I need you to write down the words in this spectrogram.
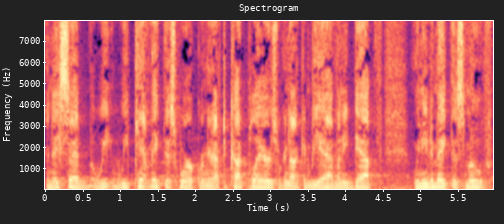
and they said, we, we can't make this work. We're going to have to cut players. We're not going to be have any depth. We need to make this move.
